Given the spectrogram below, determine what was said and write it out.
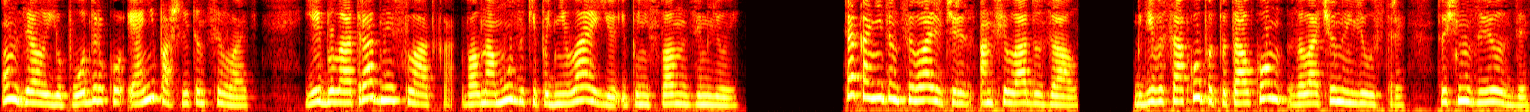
Он взял ее под руку, и они пошли танцевать. Ей было отрадно и сладко, волна музыки подняла ее и понесла над землей. Так они танцевали через анфиладу зал, где высоко под потолком золоченые люстры, точно звезды,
